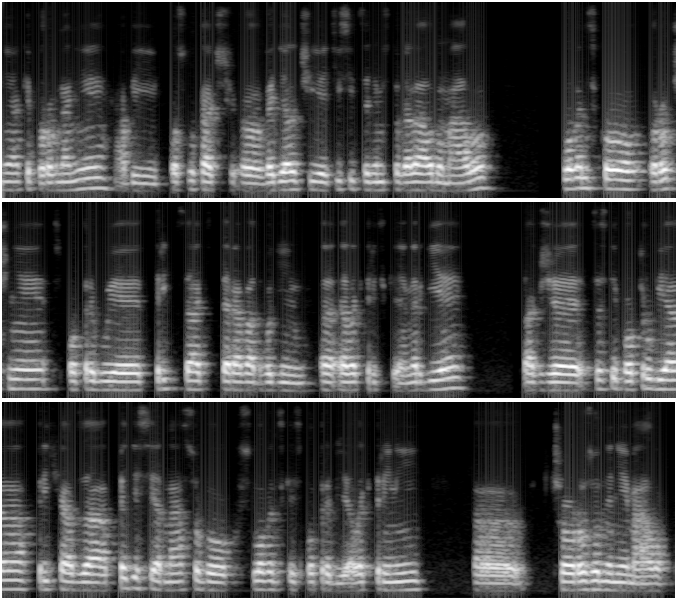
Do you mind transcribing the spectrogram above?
nejaké porovnanie, aby posluchač e, vedel, či je 1700 veľa alebo málo. Slovensko ročne spotrebuje 30 terawatt hodín e, elektrickej energie, Takže cez tie potrubia prichádza 50 násobok slovenskej spotreby elektriny, eh, čo rozhodne nie je málo.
